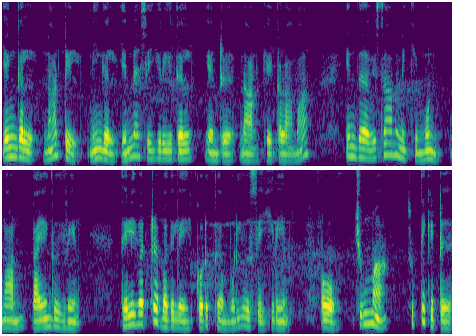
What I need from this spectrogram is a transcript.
எங்கள் நாட்டில் நீங்கள் என்ன செய்கிறீர்கள்? என்று நான் கேட்கலாமா? இந்த விசாரணைக்கு முன் நான் தயங்குகிறேன். தெளிவற்ற பதிலை கொடுக்க முடிவு செய்கிறேன். ஓ சும்மா சுத்திக்கிட்டு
